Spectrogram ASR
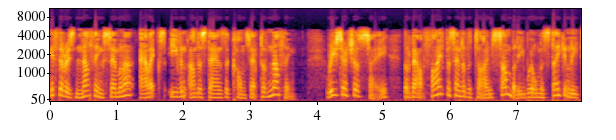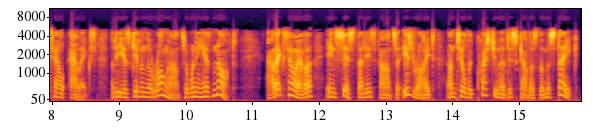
If there is nothing similar, Alex even understands the concept of nothing. Researchers say that about 5% of the time somebody will mistakenly tell Alex that he has given the wrong answer when he has not. Alex, however, insists that his answer is right until the questioner discovers the mistake.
